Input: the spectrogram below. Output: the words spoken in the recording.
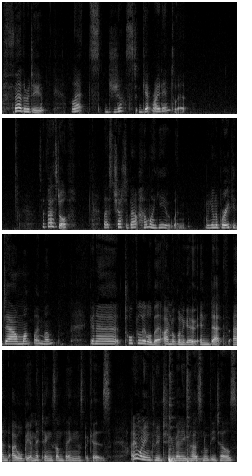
further ado, let's just get right into it. First off, let's chat about how my year went. We're going to break it down month by month. Gonna talk a little bit. I'm not going to go in depth and I will be omitting some things because I don't want to include too many personal details.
